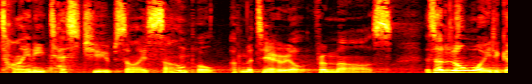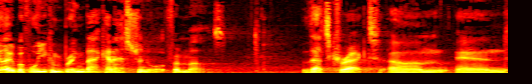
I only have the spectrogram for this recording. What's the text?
tiny test tube sized sample of material from Mars. There's a long way to go before you can bring back an astronaut from Mars. That's correct, um, and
